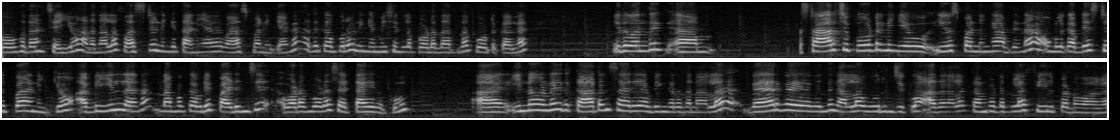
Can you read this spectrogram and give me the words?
போக தான் செய்யும். அதனால் ஃபஸ்ட்டு நீங்கள் தனியாகவே வாஷ் பண்ணிக்கோங்க. அதுக்கப்புறம் நீங்கள் மிஷினில் போடுறதா இருந்தால் போட்டுக்கோங்க. இது வந்து ஸ்டார்ச் போட்டு நீங்கள் யூஸ் பண்ணீங்க அப்படின்னா உங்களுக்கு அப்படியே ஸ்டிப்பாக நிற்கும் அப்படி இல்லைன்னா நமக்கு அப்படியே படிஞ்சு உடம்போட செட் ஆகிருக்கும் இன்னொன்று இது காட்டன் சாரி அப்படிங்கிறதுனால வேர்வையை வந்து நல்லா உறிஞ்சிக்கும். அதனால கம்ஃபர்டபுளாக ஃபீல் பண்ணுவாங்க.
